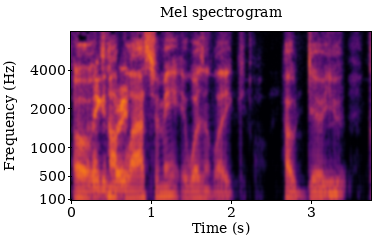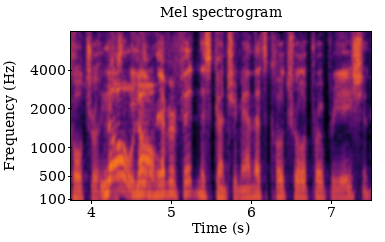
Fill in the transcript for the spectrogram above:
Oh, I think it's, it's not very- blasphemy. It wasn't like, how dare you, mm. cultural. No, You'll no. never fit in this country, man. That's cultural appropriation.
